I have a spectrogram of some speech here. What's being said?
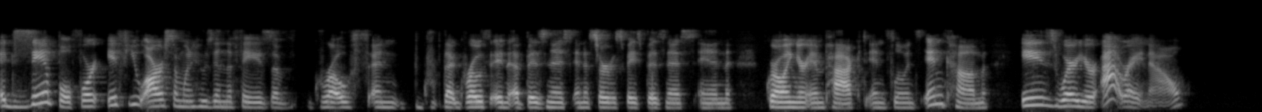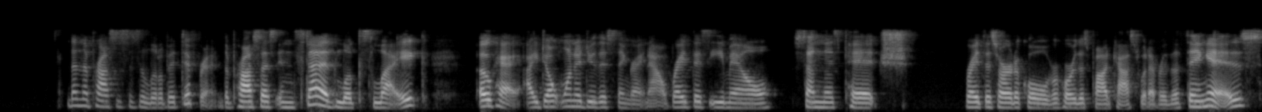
example for if you are someone who's in the phase of growth and that growth in a business, in a service based business, in growing your impact, influence, income is where you're at right now, then the process is a little bit different. The process instead looks like okay, I don't want to do this thing right now. Write this email, send this pitch, write this article, record this podcast, whatever the thing is.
